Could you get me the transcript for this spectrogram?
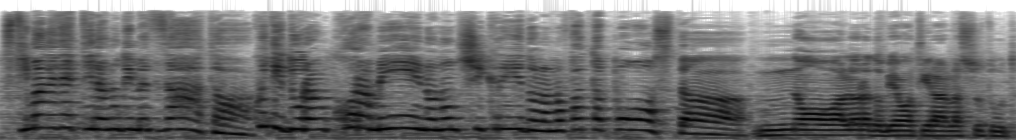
Sti maledetti l'hanno dimezzata. Quindi dura ancora meno, non ci credo, l'hanno fatta apposta. No, allora dobbiamo tirarla su tutto.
